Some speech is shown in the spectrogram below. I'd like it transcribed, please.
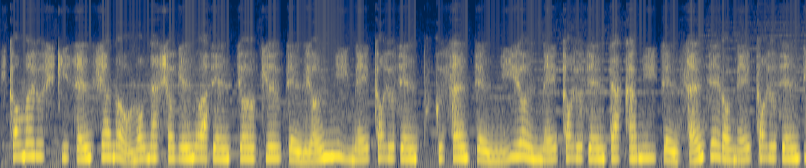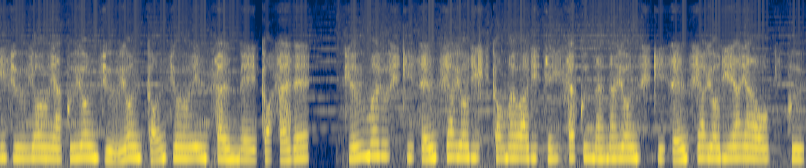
一丸式戦車の主な諸言は全長9.42メートル全幅3.24メートル全高2.30メートル全微重量約44トン乗員3名とされ、90式戦車より一回り小さく74式戦車よりやや大きく、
